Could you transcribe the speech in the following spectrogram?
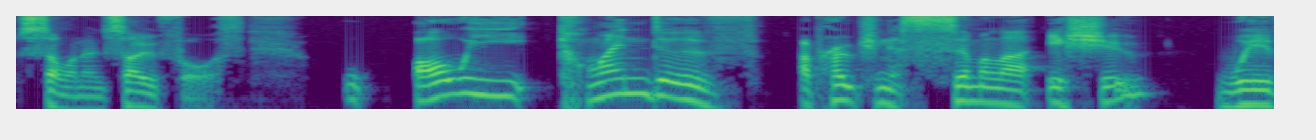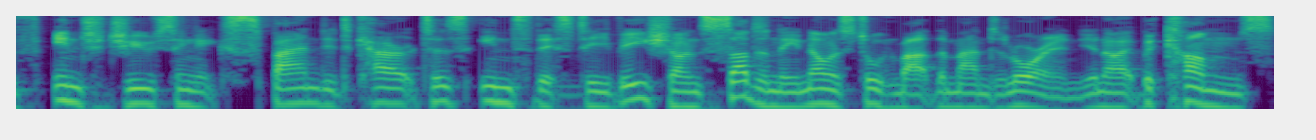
so on and so forth. Are we kind of approaching a similar issue with introducing expanded characters into this TV show? And suddenly, no one's talking about The Mandalorian. You know, it becomes,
